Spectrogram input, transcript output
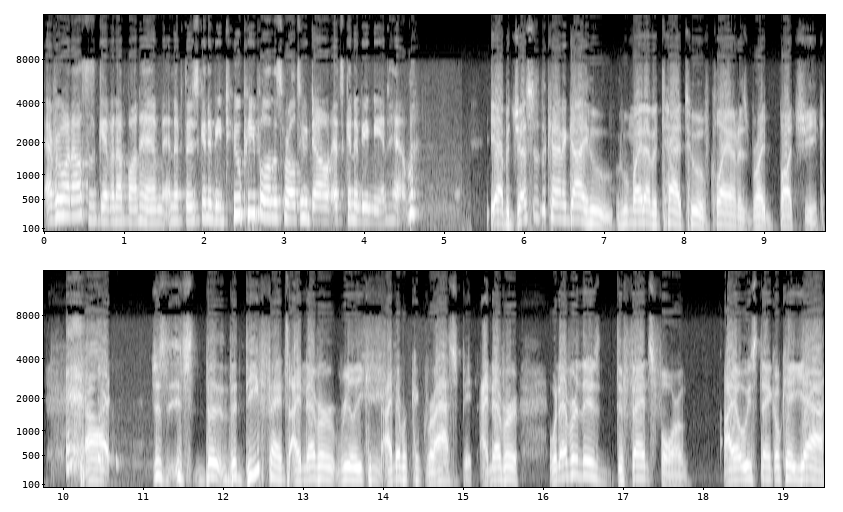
everyone else has given up on him, and if there's going to be two people in this world who don't, it's going to be me and him. Yeah, but Jess is the kind of guy who who might have a tattoo of Clay on his right butt cheek. Uh, just it's the the defense. I never really can. I never can grasp it. I never. Whenever there's defense for him, I always think, okay, yeah,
